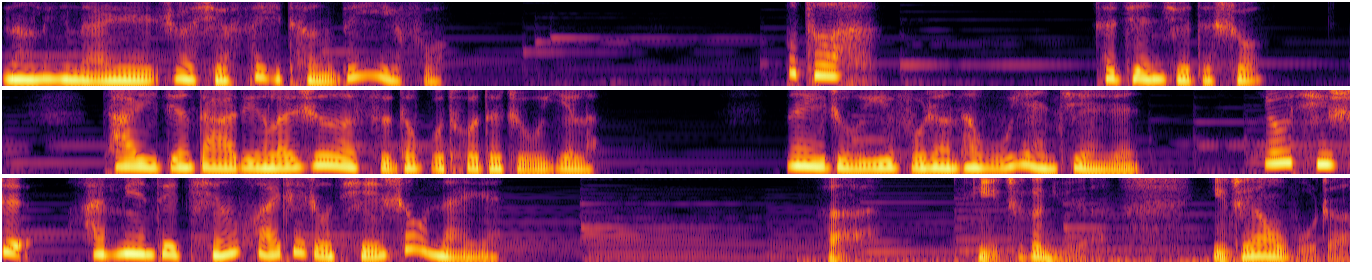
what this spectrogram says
能令男人热血沸腾的衣服？不脱，他坚决地说。他已经打定了热死都不脱的主意了。那种衣服让他无颜见人，尤其是还面对秦淮这种禽兽男人。哎，你这个女人，你这样捂着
